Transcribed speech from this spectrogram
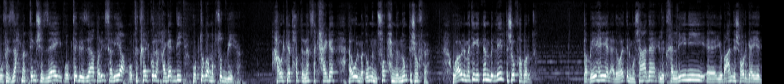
وفي الزحمة بتمشي إزاي وبتجري إزاي على طريق سريع وبتتخيل كل الحاجات دي وبتبقى مبسوط بيها. حاول كده تحط لنفسك حاجة أول ما تقوم من الصبح من النوم تشوفها واول ما تيجي تنام بالليل تشوفها برضو طب إيه هي الأدوات المساعدة اللي تخليني يبقى عندي شعور جيد؟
